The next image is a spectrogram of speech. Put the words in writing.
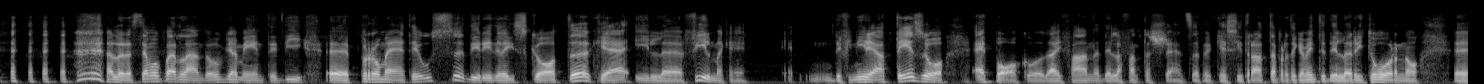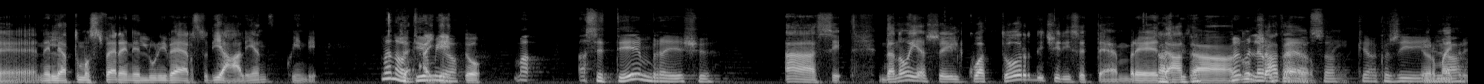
allora, stiamo parlando ovviamente di eh, Prometheus di Ridley Scott, che è il film che definire atteso è poco dai fan della fantascienza, perché si tratta praticamente del ritorno eh, nelle atmosfere e nell'universo di Alien, quindi... Ma no, cioè, Dio mio, detto- ma a settembre esce. Ah sì, da noi esce il 14 di settembre, Caspita. data Ma me l'ero annunciata persa, ormai- che era così... è ormai là.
